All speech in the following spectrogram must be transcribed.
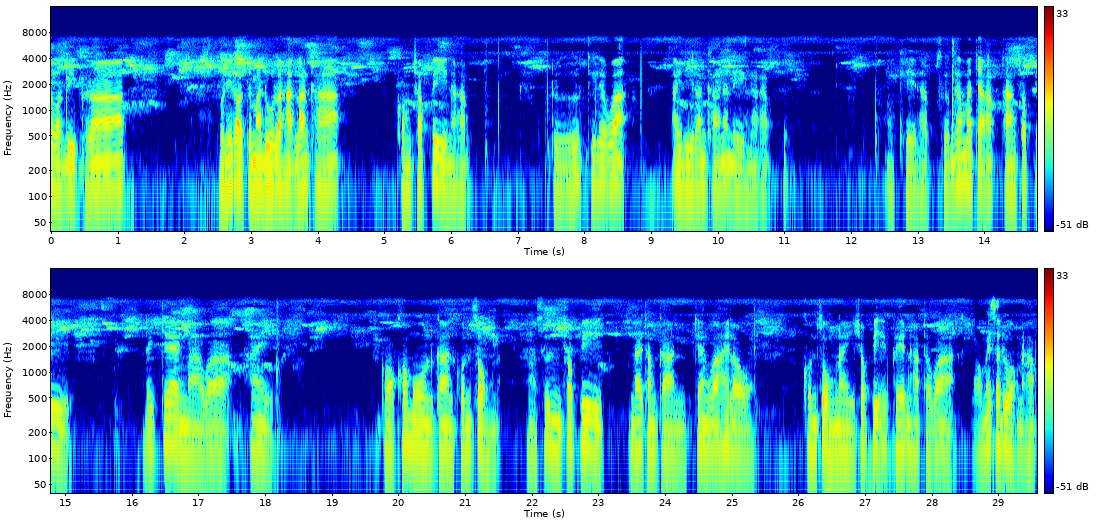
สวัสดีครับ วันนี้เราจะมาดูรหัสร้านค้าของ s h อ p e e นะครับ หรือที่เรียกว่า ID ร้านค้านั่นเองนะครับ โอเคครับเสริมเรื่องมาจากครับทาง s h อ p e e ได้แจ้งมาว่าให้กรอกข้อมูลการขนส่ง ซึ่ง s h อ p e e ได้ทำการแจ้งว่าให้เราขนส่งใน s h อ p e e Express นะครับ แต่ว่าเราไม่สะดวกนะครับ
